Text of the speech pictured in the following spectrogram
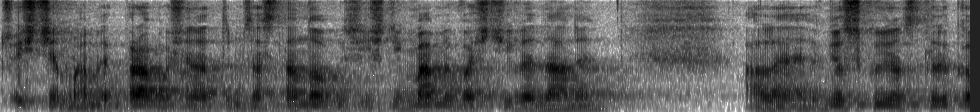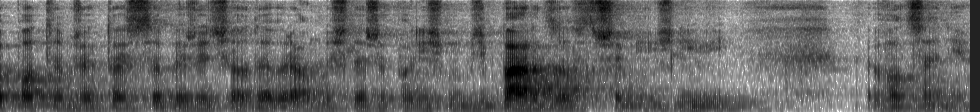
Oczywiście mamy prawo się nad tym zastanowić, jeśli mamy właściwe dane, ale wnioskując tylko po tym, że ktoś sobie życie odebrał, myślę, że powinniśmy być bardzo wstrzemięźliwi w ocenie.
